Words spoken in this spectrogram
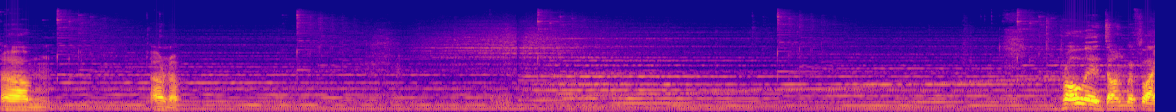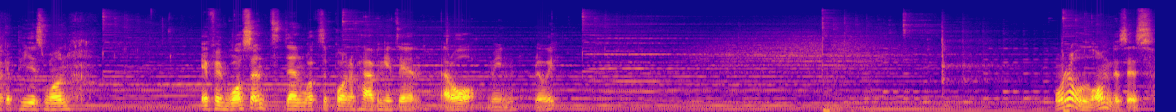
Um, I don't know. Probably done with like a PS1. If it wasn't, then what's the point of having it in at all? I mean, really? Wonder how long this is.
